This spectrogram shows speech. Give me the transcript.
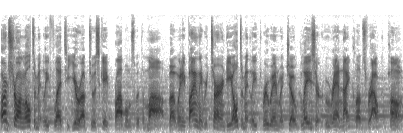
Armstrong ultimately fled to Europe to escape problems with the mob, but when he finally returned, he ultimately threw in with Joe Glaser, who ran nightclubs for Al Capone.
